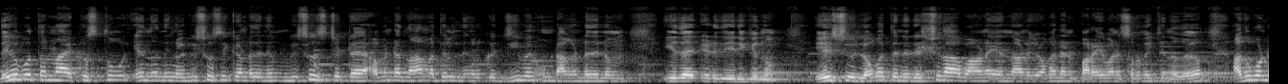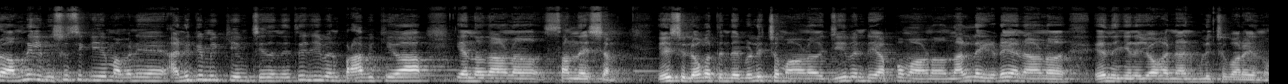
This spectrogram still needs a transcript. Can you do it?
ദൈവപുത്രനായ ക്രിസ്തു എന്ന് നിങ്ങൾ വിശ്വസിക്കേണ്ടതിനും വിശ്വസിച്ചിട്ട് അവന്റെ നാമത്തിൽ നിങ്ങൾക്ക് ജീവൻ ഉണ്ടാകേണ്ടതിനും ഇത് എഴുതിയിരിക്കുന്നു. യേശു ലോകത്തിന്റെ രക്ഷിതാവാണ് എന്നാണ് യോഹനൻ പറയുവാൻ ശ്രമിക്കുന്നത്. അതുകൊണ്ട് അവനിൽ വിശ്വസിക്കുകയും അവനെ അനുഗമിക്കുകയും ചെയ്ത് നിത്യജീവൻ പ്രാപിക്കുക എന്നതാണ് സന്ദേശം. യേശു ലോകത്തിന്റെ വെളിച്ചമാണ് ജീവന്റെ അപ്പമാണ് നല്ല ഇടയനാണ് എന്നിങ്ങനെ യോഹന്നാൻ വിളിച്ചു പറയുന്നു.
